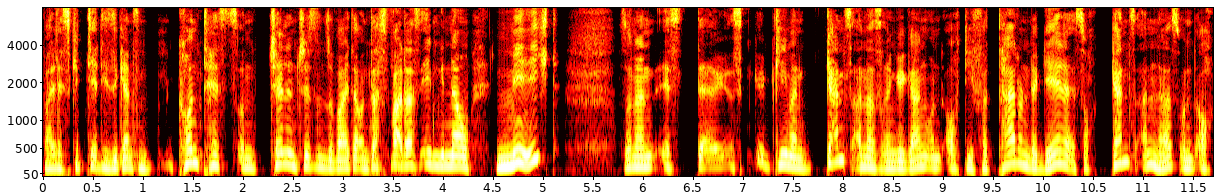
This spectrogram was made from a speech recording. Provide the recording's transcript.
weil es gibt ja diese ganzen Contests und Challenges und so weiter. Und das war das eben genau nicht, sondern ist, da ist Kliman ganz anders reingegangen und auch die Verteilung der Gelder ist auch ganz anders und auch,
